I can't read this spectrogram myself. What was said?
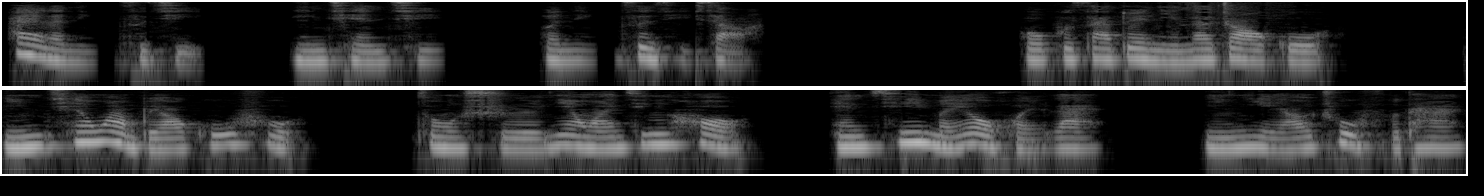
害了您自己、您前妻和您自己小孩。佛菩萨对您的照顾，您千万不要辜负。纵使念完经后前妻没有回来，您也要祝福她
